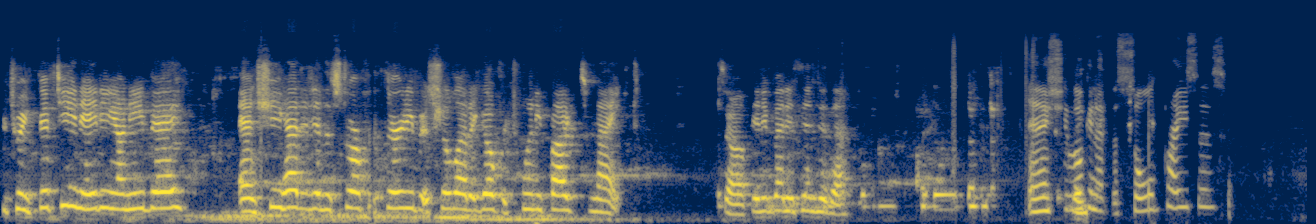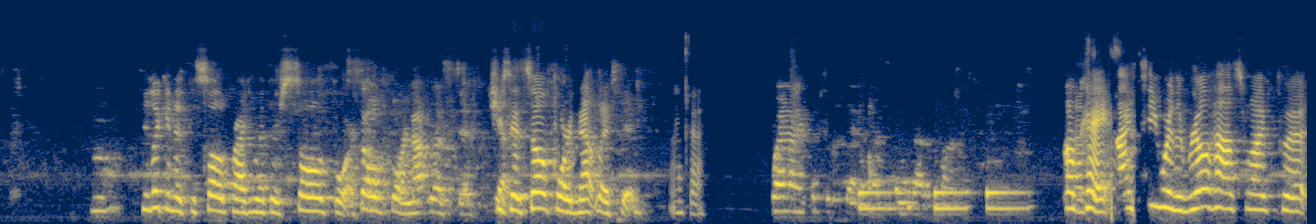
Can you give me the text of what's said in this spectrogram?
Between 50 and 80 on eBay. And she had it in the store for 30, but she'll let it go for 25 tonight. So if anybody's into the And is she looking at the sold prices? Mm-hmm. You're looking at the sold price, what they're sold for. Sold for, not listed. She said sold for, not listed. Okay. When I put this in, that's about a month. Okay, I see where the Real Housewife put,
